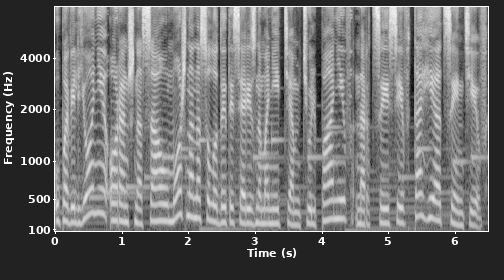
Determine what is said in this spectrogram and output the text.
У павільйоні Оранж Насау можна насолодитися різноманіттям тюльпанів, нарцисів та гіацинтів.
